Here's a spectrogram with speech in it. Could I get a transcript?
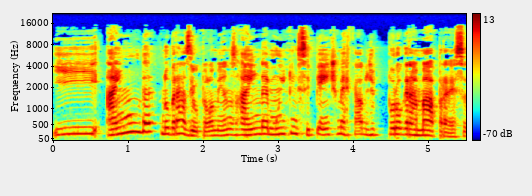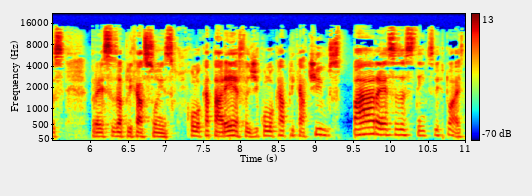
e ainda no Brasil, pelo menos, ainda é muito incipiente o mercado de programar para essas, essas aplicações, colocar tarefas, de colocar aplicativos para essas assistentes virtuais.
